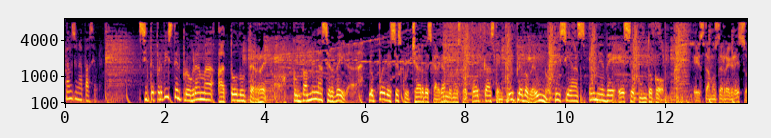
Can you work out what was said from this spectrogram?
Vamos a una pausa. Si te perdiste el programa A Todo Terreno con Pamela Cerdeira, lo puedes escuchar descargando nuestro podcast en www.noticiasmbs.com. Estamos de regreso.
